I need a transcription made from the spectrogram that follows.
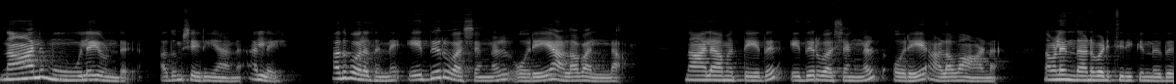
നാല് മൂലയുണ്ട് അതും ശരിയാണ് അല്ലേ? അതുപോലെ തന്നെ എതിർവശങ്ങൾ ഒരേ അളവല്ല. നാലാമത്തേത് എതിർവശങ്ങൾ ഒരേ അളവാണ്. നമ്മൾ എന്താണ് പഠിച്ചിരിക്കുന്നത്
